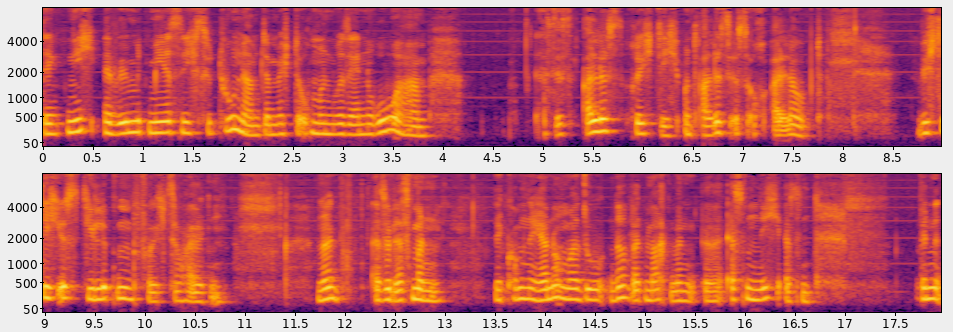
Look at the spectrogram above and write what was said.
denkt nicht, er will mit mir jetzt nichts zu tun haben, der möchte auch mal nur seine Ruhe haben. Das ist alles richtig und alles ist auch erlaubt. Wichtig ist, die Lippen feucht zu halten. Ne? Also, dass man, wir kommen nachher nochmal so, ne, was macht man, äh, essen, nicht essen. Wenn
